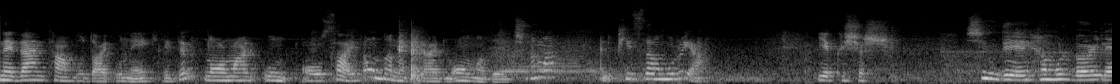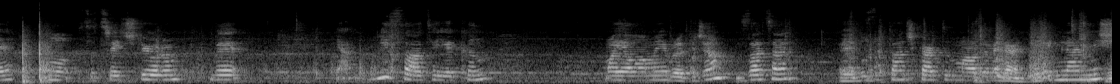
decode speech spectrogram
Neden tam buğday unu ekledim? Normal un olsaydı ondan eklerdim olmadığı için ama hani pizza hamuru ya yakışır. Şimdi hamur böyle bunu streçliyorum ve yani bir saate yakın mayalanmaya bırakacağım. Zaten e, buzluktan çıkarttığım malzemeler dilimlenmiş.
